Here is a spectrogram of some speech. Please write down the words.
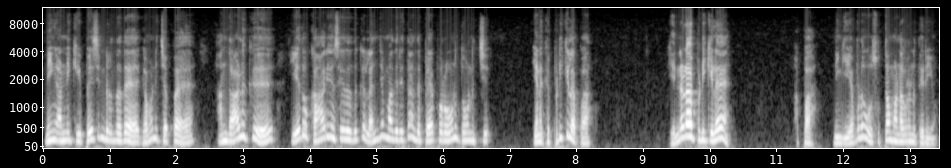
நீங்கள் அன்னைக்கு பேசிகிட்டு இருந்ததை கவனிச்சப்ப அந்த ஆளுக்கு ஏதோ காரியம் செய்ததுக்கு லஞ்சம் மாதிரி தான் அந்த பேப்பரோன்னு தோணுச்சு. எனக்கு பிடிக்கலப்பா. என்னடா பிடிக்கல? அப்பா நீங்கள் எவ்வளவு சுத்தமானவர்னு தெரியும்.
